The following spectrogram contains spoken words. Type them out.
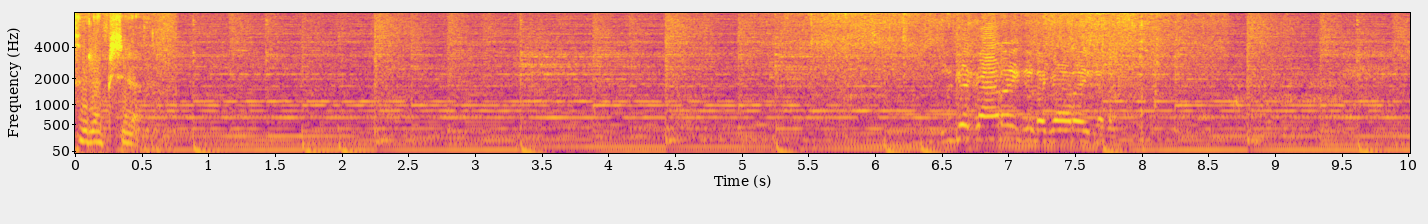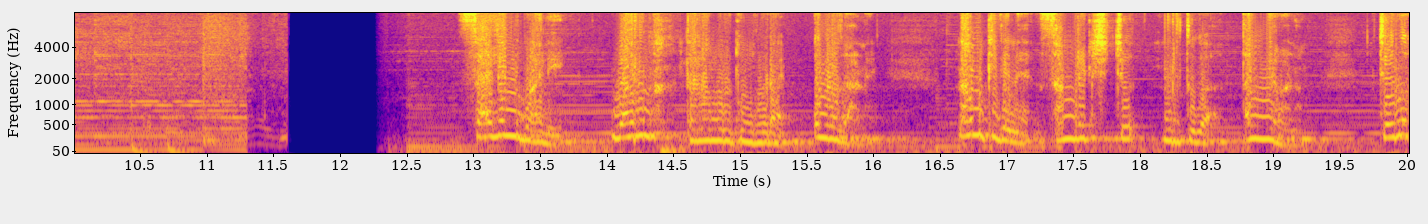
സുരക്ഷ. സൈലന്റ് വാലി വരും തലമുറയ്ക്കും കൂടെ ഉള്ളതാണ്. നമുക്കിതിനെ സംരക്ഷിച്ചു നിർത്തുക തന്നെ വേണം. ചെറു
